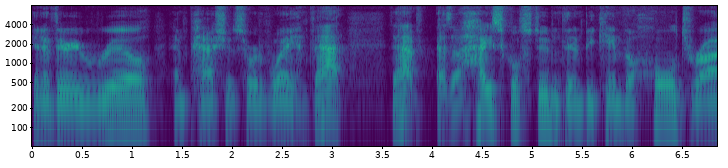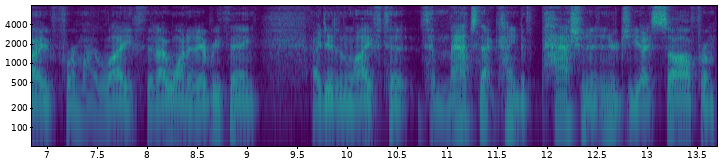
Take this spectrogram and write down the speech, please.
in a very real and passionate sort of way. And that that as a high school student then became the whole drive for my life that I wanted everything I did in life to to match that kind of passion and energy I saw from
